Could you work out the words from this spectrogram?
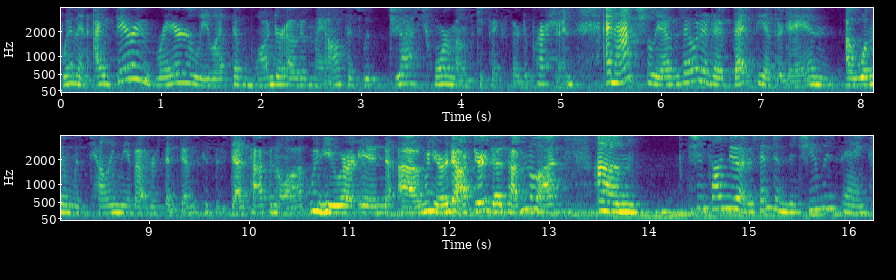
women, I very rarely let them wander out of my office with just hormones to fix their depression. And actually, I was out at an event the other day and a woman was telling me about her symptoms because this does happen a lot when you are in, uh, when you're a doctor, it does happen a lot. Um, she was telling me about her symptoms and she was saying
